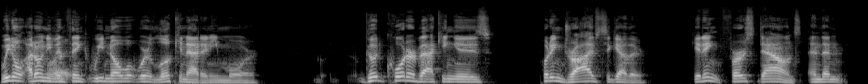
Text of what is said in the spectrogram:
We don't. I don't even Right. think we know what we're looking at anymore. Good quarterbacking is putting drives together, getting first downs, and then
